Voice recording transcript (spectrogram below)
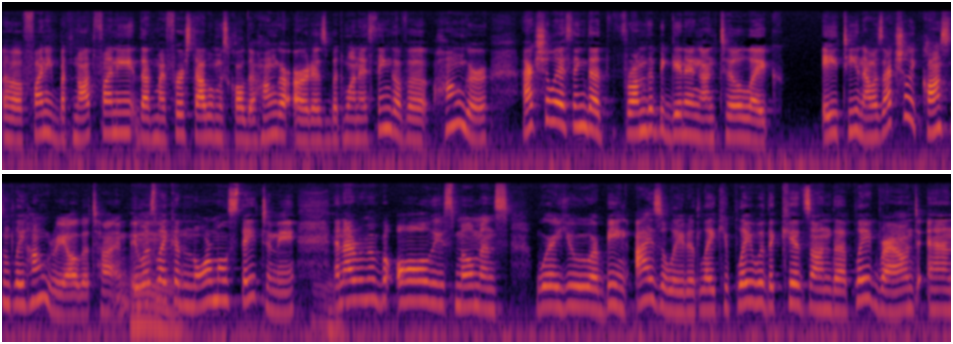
uh, funny but not funny that my first album is called The Hunger Artist. But when I think of a hunger, actually, I think that from the beginning until like 18 i was actually constantly hungry all the time. It was like a mm. normal state to me. Mm. And i remember all these moments where you are being isolated like you play with the kids on the playground and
